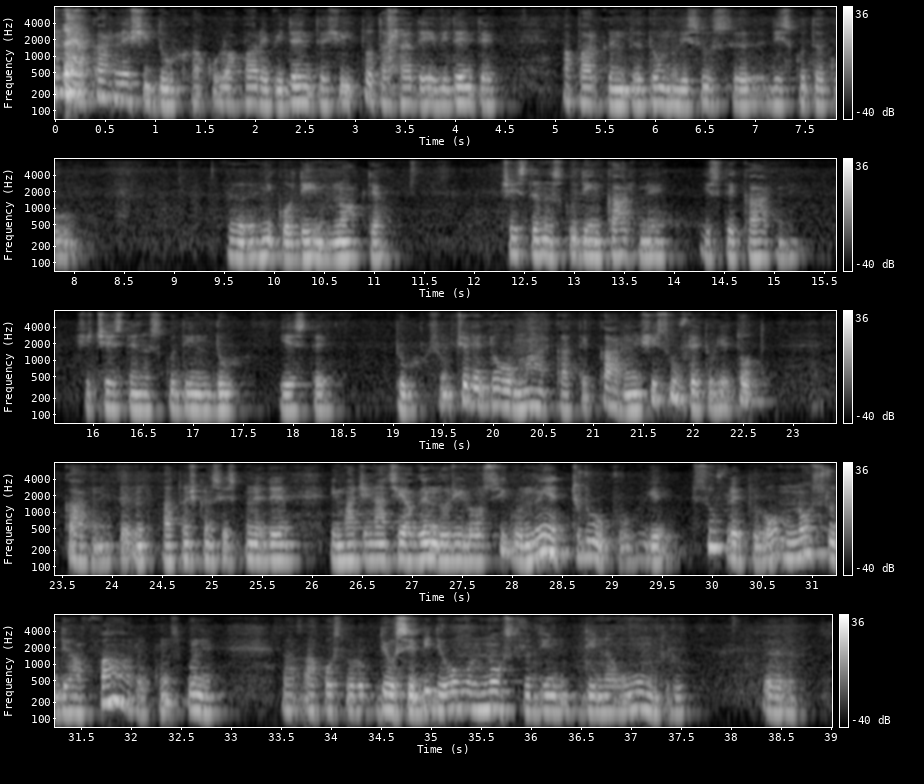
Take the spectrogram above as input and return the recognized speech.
La carne și duh, acolo apar evidente și tot așa de evidente apar când Domnul Isus uh, discută cu Nicodim noaptea. Ce este născut din carne este carne și ce este născut din Duh este Duh. Sunt cele două marcate, carne și sufletul e tot carne. Atunci când se spune de imaginația gândurilor, sigur, nu e trupul, e sufletul, omul nostru de afară, cum spune Apostolul, deosebit de omul nostru din, dinăuntru,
